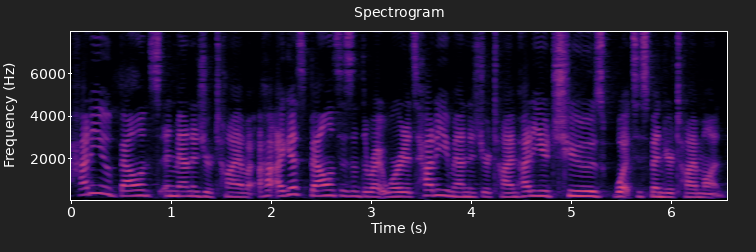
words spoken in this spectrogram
how do you balance and manage your time? I guess balance isn't the right word. It's how do you manage your time? How do you choose what to spend your time on?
